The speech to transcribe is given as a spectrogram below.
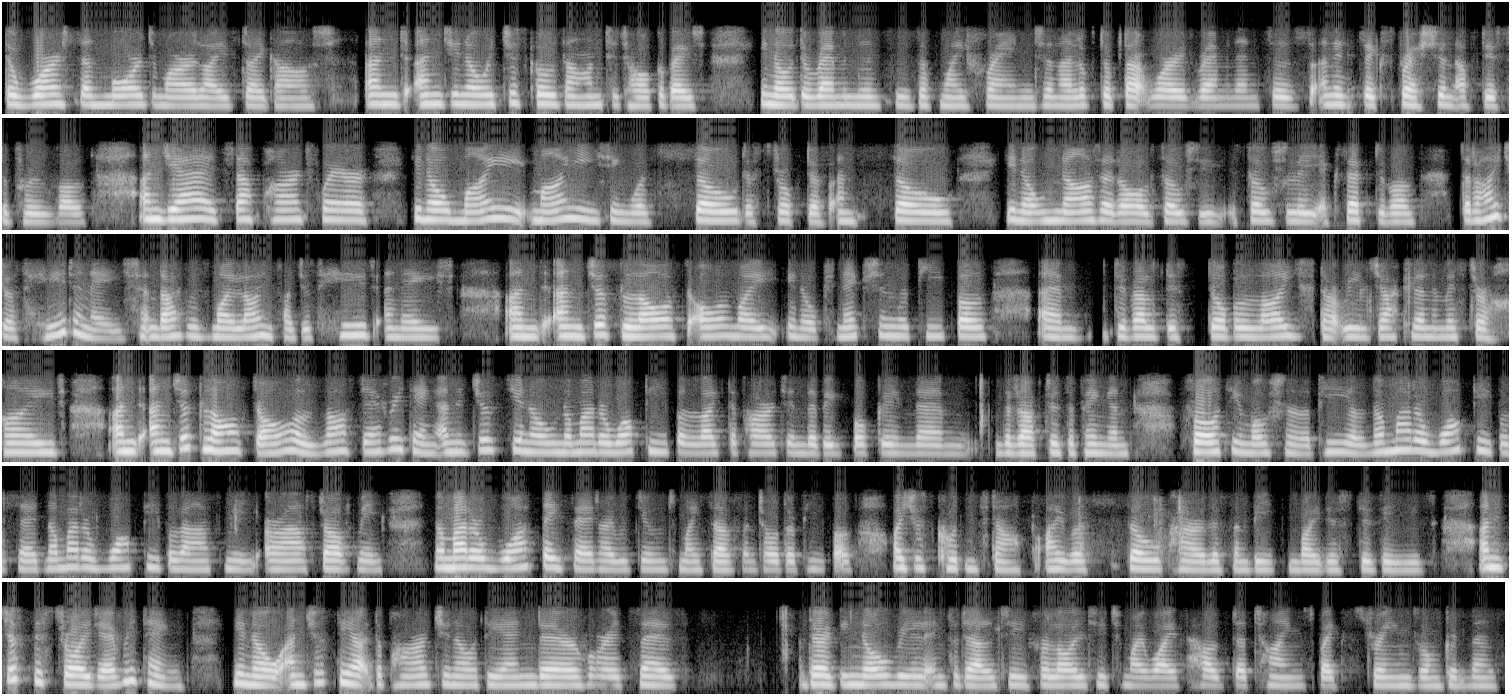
the worse and more demoralized I got and and you know it just goes on to talk about you know the reminiscences of my friend. And i looked up that word reminiscences and it's expression of disapproval. And yeah it's that part where you know my my eating was so destructive and so you know not at all socially socially acceptable that I just hid and ate, and that was my life. I just hid and ate, and and just lost all my you know connection with people, um, developed this double life, that real Jekyll and Mr. Hyde, and and just lost all, lost everything, and it just you know no matter what people like the part in the big book in um, the doctor's opinion, fraught emotional appeal. No matter what people said, no matter what people asked me or asked of me, no matter what they said I was doing to myself and to other people, I just couldn't stop. I was so powerless and beaten by this disease, and it just destroyed everything, you know. And just the the part, you know, at the end there where it says there'd be no real infidelity for loyalty to my wife helped at times by extreme drunkenness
